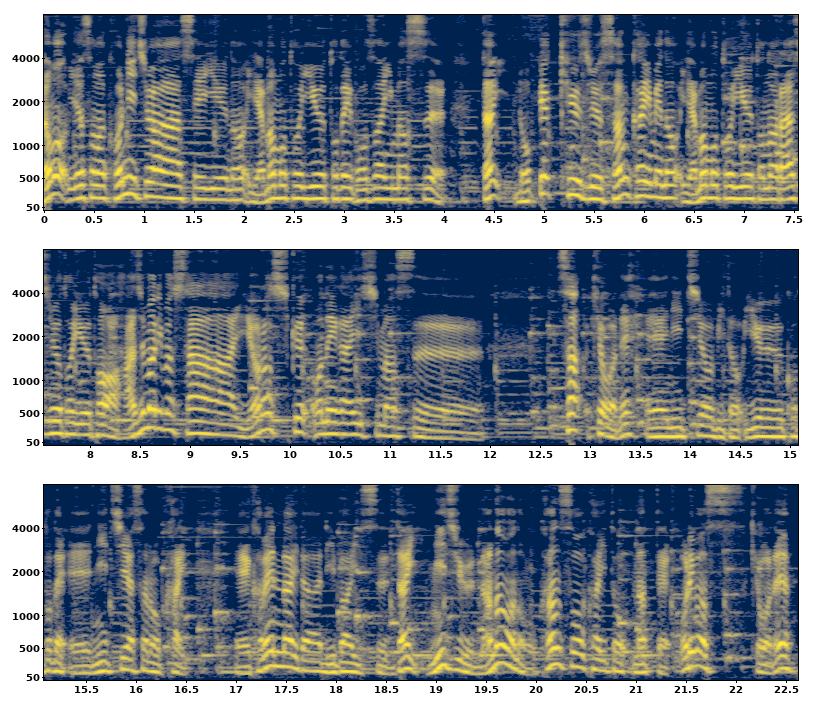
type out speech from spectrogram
どうも皆様こんにちは。声優の山本優斗でございます。第693回目の山本優斗のラジオというと始まりました。よろしくお願いします。さあ今日はね、えー、日曜日ということで、えー、日朝の回、えー、仮面ライダーリバイス第27話の感想会となっております。今日はね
